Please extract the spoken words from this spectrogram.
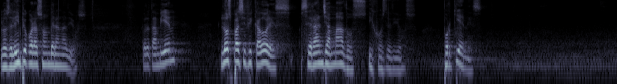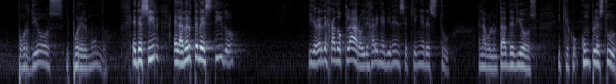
Los de limpio corazón verán a Dios. Pero también los pacificadores serán llamados hijos de Dios. ¿Por quiénes? Por Dios y por el mundo. Es decir, el haberte vestido y de haber dejado claro y dejar en evidencia quién eres tú en la voluntad de Dios y que cumples tú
